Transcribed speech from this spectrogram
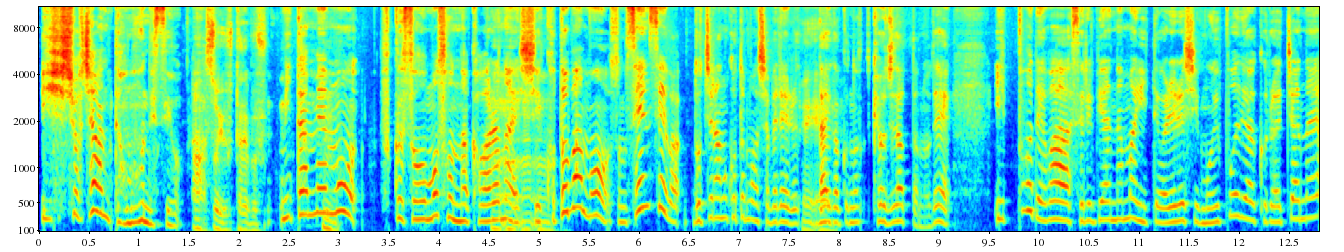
一緒じゃんって思うんですよ。あそういう例えばふ見た目も服装もそんな変わらないし、うんうんうん言葉もその先生はどちらの言葉を喋れるええ。大学の教授だったので、一方ではセルビアなまりって言われるしもう一方ではクロアチアな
